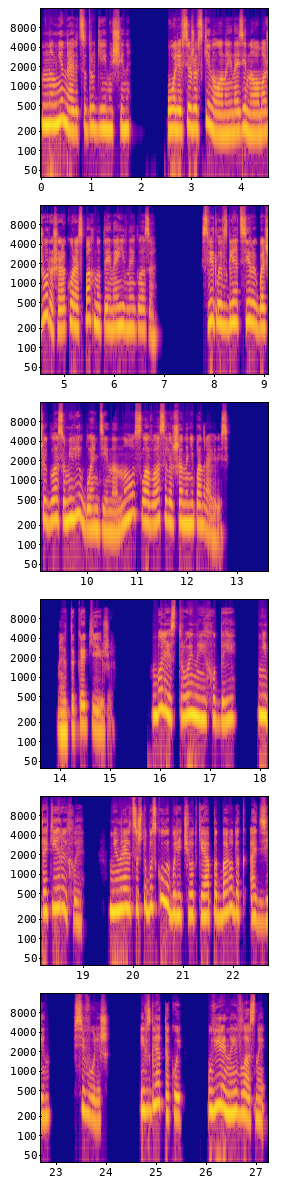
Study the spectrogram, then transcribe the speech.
Но мне нравятся другие мужчины». Оля все же вскинула на иноземного мажора широко распахнутые наивные глаза. Светлый взгляд серых больших глаз умилил блондина, но слова совершенно не понравились. «Это какие же?» «Более стройные и худые, не такие рыхлые. Мне нравится, чтобы скулы были четкие, а подбородок один. Всего лишь. И взгляд такой уверенный и властный,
